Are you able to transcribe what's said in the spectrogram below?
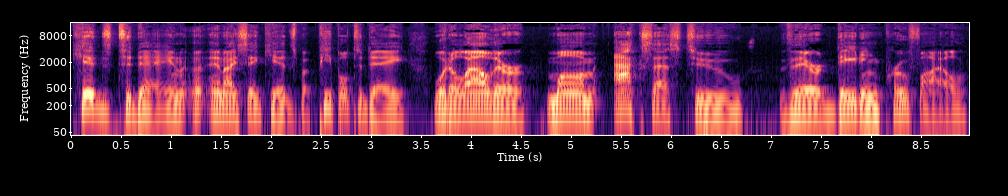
kids today, and and I say kids, but people today would allow their mom access to their dating profile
